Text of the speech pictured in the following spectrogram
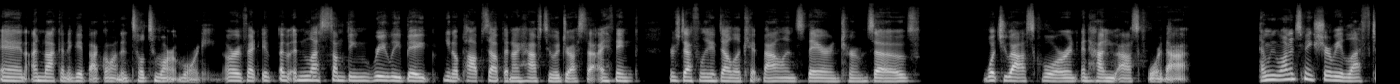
And I'm not going to get back on until tomorrow morning, or if, I, if unless something really big, you know, pops up and I have to address that. I think there's definitely a delicate balance there in terms of what you ask for and, and how you ask for that. And we wanted to make sure we left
